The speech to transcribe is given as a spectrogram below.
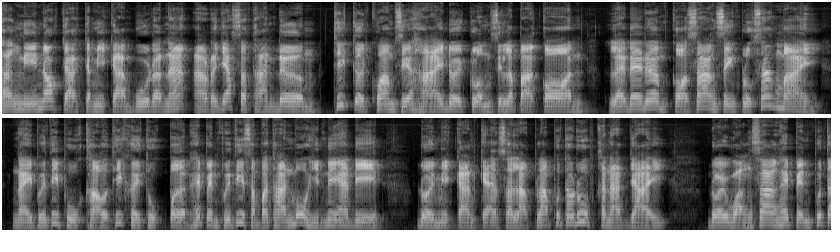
ทั้งนี้นอกจากจะมีการบูรณะอารยสถานเดิม ที่เกิดความเสียหายโดยกรมศิลปากร และได้เริ่มก่อสร้างสิ่งปลูกสร้างใหม่ ในพื้นที่ภูเขาที่เคยถูกเปิดให้เป็นพื้นที่สัมปทานโมหินในอดีต โดยมีการแกะสลักพระพุทธรูปขนาดใหญ่โดยหวังสร้างให้เป็นพุทธ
